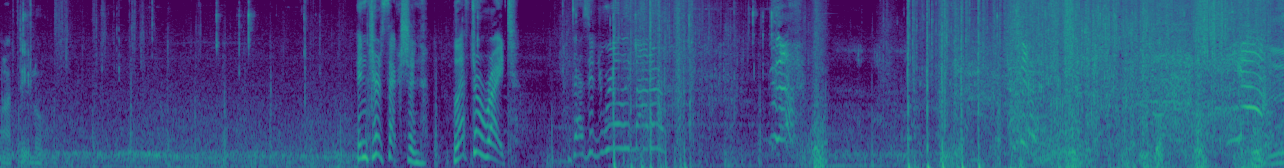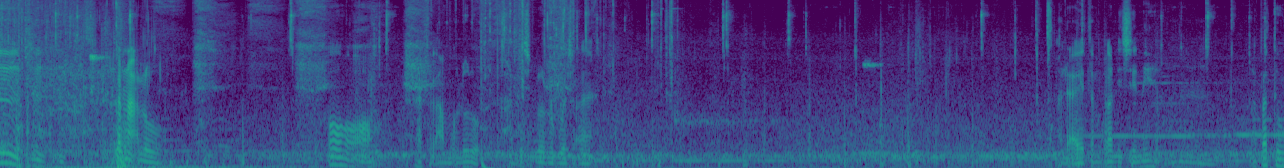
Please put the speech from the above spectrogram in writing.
Mati lo. Intersection. Left or right? Does it really matter? Kena lo. Oh, level ammo dulu. Habis peluru gue soalnya. Ada item kan di sini? Hmm, apa tuh?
